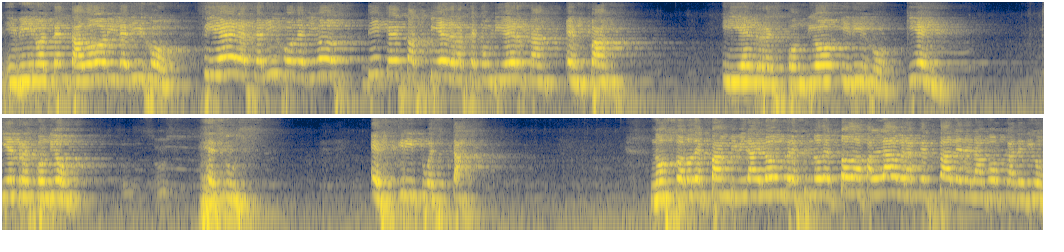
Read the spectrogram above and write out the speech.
Y vino el tentador y le dijo, si eres el Hijo de Dios, di que estas piedras se conviertan en pan. Y él respondió y dijo, ¿quién? ¿Quién respondió? Jesús. Escrito está. No solo de pan vivirá el hombre, sino de toda palabra que sale de la boca de Dios.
